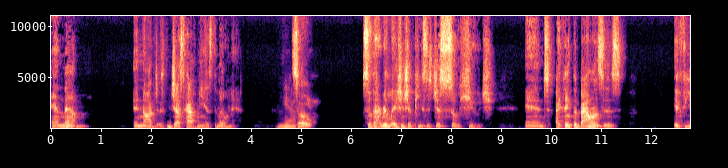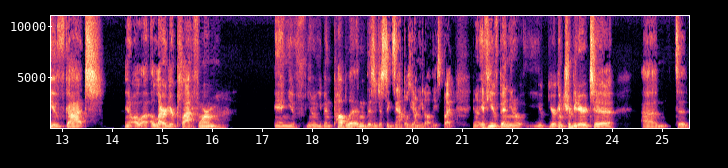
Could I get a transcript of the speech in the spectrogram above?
and them and not just, just have me as the middleman Yeah. so so that relationship piece is just so huge and i think the balance is if you've got you know a, a larger platform and you've you know you've been public and this is just examples you don't need all these but you know if you've been you know you, you're a contributor to um, to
